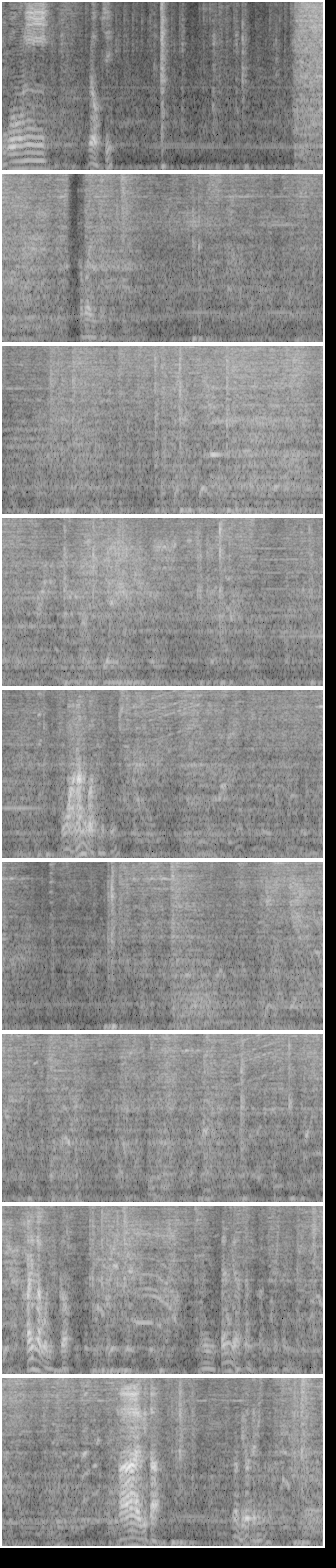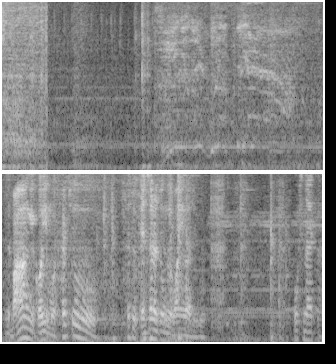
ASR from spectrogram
오공이 왜 없지? 가봐야 될텐 카이사가 어디 있을까? 아니 빼는 게 낫지 않을까? 일단. 아 여기 있다. 이건 밀어도 되는구나. 근데 망한 게 거의 뭐 탈주 해도 괜찮을 정도로 망해가지고 혹시나 했다.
